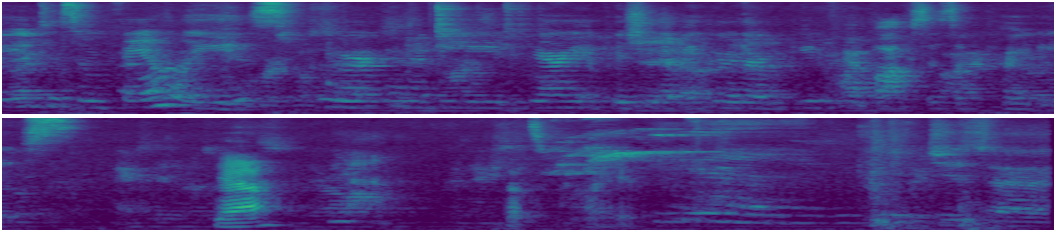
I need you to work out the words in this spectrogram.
food to some families who are gonna be very appreciative. I hear they're beautiful boxes of produce. Yeah? Yeah. That's great. Which is, uh,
